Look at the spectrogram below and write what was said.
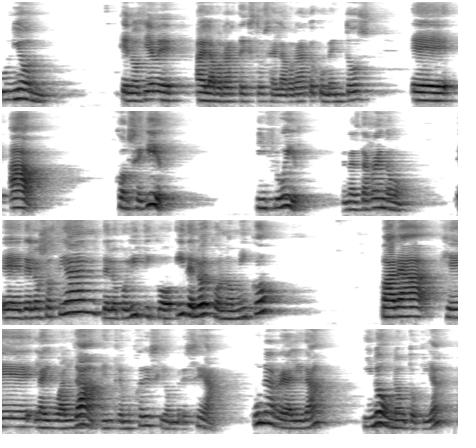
unión que nos lleve a elaborar textos, a elaborar documentos, eh, a conseguir influir en el terreno eh, de lo social, de lo político y de lo económico para que la igualdad entre mujeres y hombres sea una realidad y no una utopía,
